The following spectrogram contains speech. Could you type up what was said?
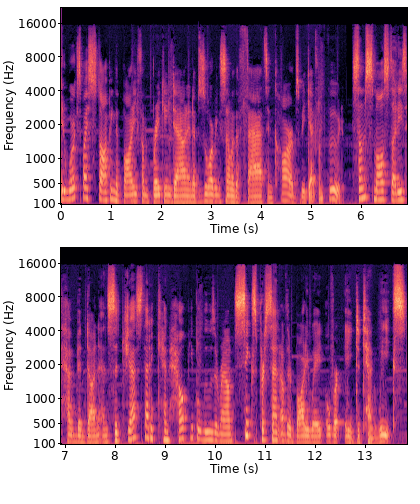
It works by stopping the body from breaking down and absorbing some of the fats and carbs we get from food. Some small studies have been done and suggest that it can help people lose around 6% of their body weight over 8 to 10 weeks.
